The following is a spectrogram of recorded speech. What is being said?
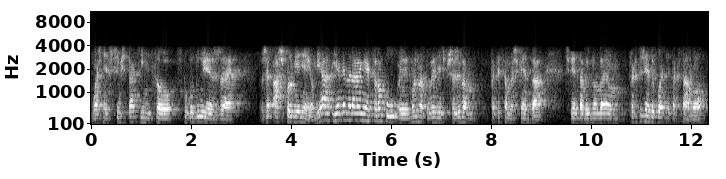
właśnie z czymś takim, co spowoduje, że, że aż promienieją. Ja, ja generalnie co roku, e, można powiedzieć, przeżywam takie same święta. Święta wyglądają praktycznie dokładnie tak samo.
